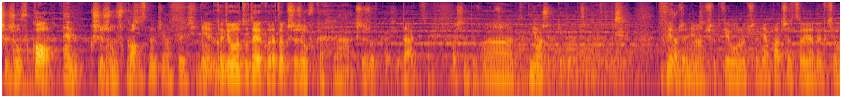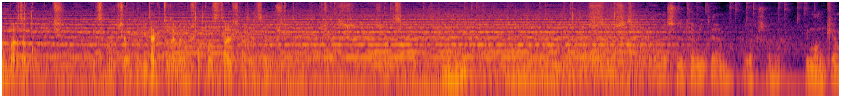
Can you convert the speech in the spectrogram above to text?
Krzyżówko! M. Krzyżówko. Możesz nacisnąć i on wtedy ci Nie, chodziło tutaj akurat o krzyżówkę. Aha, krzyżówka się Tak. Właśnie ty A, Nie ma szybkiego ulepszenia. wiem, że nie mam szybkiego ulepszenia. Patrzę, co ja chciałbym bardzo kupić. I co bym chciał. I tak tutaj będę musiał postać, ale co już tutaj chcieć wziąć sobie. Mhm. Wszystko poza miecznikiem i tym ulepszone. I mąkiem.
